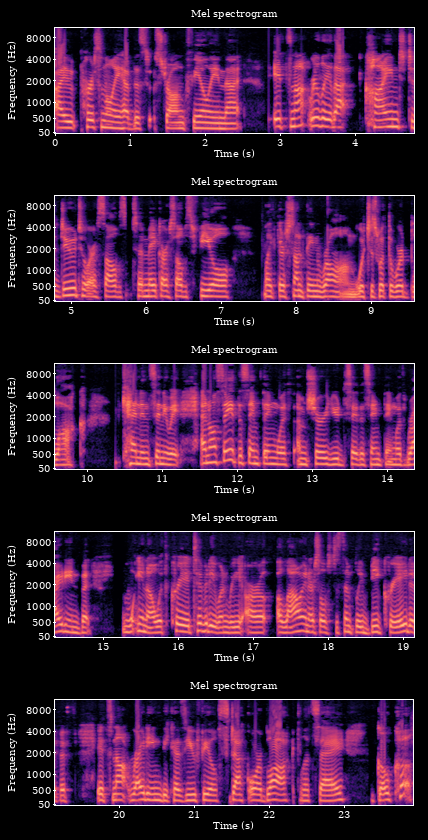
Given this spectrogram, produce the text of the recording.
I personally have this strong feeling that it's not really that kind to do to ourselves to make ourselves feel like there's something wrong, which is what the word block can insinuate. And I'll say it the same thing with, I'm sure you'd say the same thing with writing, but you know, with creativity, when we are allowing ourselves to simply be creative, if it's not writing because you feel stuck or blocked, let's say, go cook.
